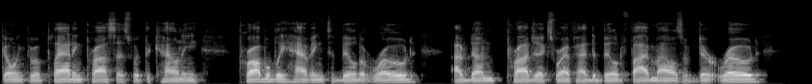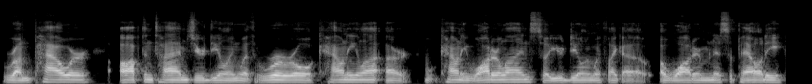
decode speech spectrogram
going through a platting process with the county, probably having to build a road. I've done projects where I've had to build five miles of dirt road, run power, oftentimes you're dealing with rural county or county water lines so you're dealing with like a, a water municipality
